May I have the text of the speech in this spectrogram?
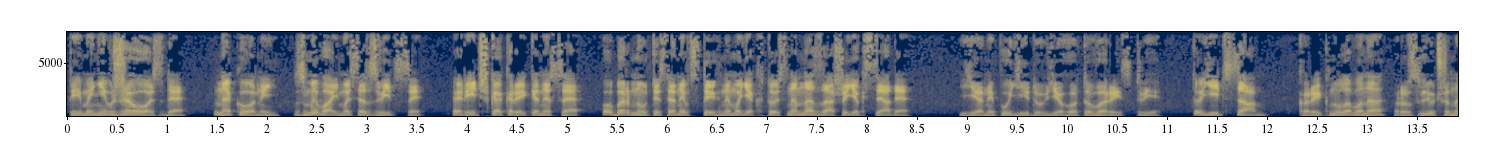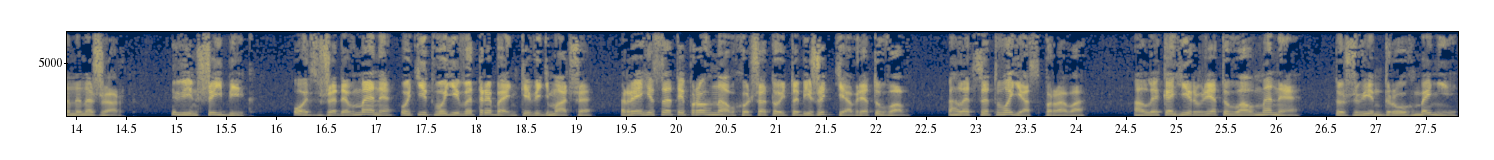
Ти мені вже ось де. На коней, змиваймося звідси. Річка крики несе, обернутися не встигнемо, як хтось нам на зашийок сяде. Я не поїду в його товаристві. То їдь сам. Крикнула вона, розлючена не на жарт. В інший бік. Ось вже де в мене оті твої витребеньки, відьмаче. Регіса ти прогнав, хоча той тобі життя врятував. Але це твоя справа. Але Кагір врятував мене, тож він друг мені.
